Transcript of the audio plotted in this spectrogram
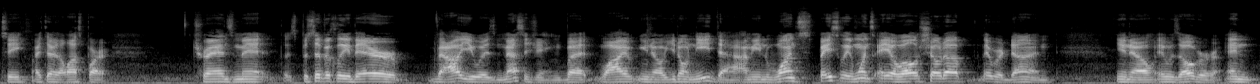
See, right there, that last part. Transmit specifically their value is messaging, but why, you know, you don't need that. I mean, once basically once AOL showed up, they were done. You know, it was over. And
